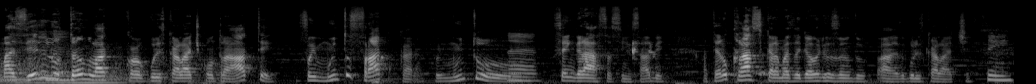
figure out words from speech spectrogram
Mas ele lutando lá com a Agulha Escarlate contra a Ate foi muito fraco, cara. Foi muito É. sem graça, assim, sabe? Até no clássico era mais legal ele usando a Agulha Escarlate. Sim.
